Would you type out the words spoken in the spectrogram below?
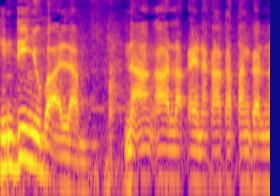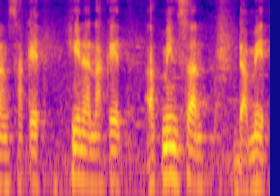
Hindi nyo ba alam na ang alak ay nakakatanggal ng sakit, hinanakit, at minsan damit?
